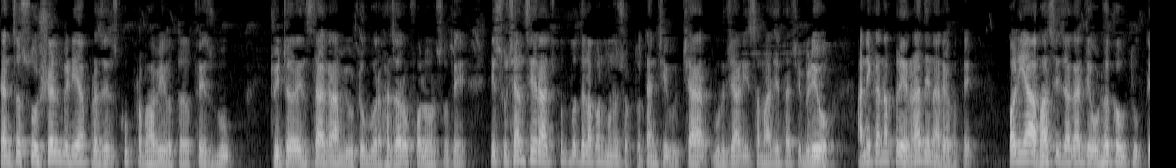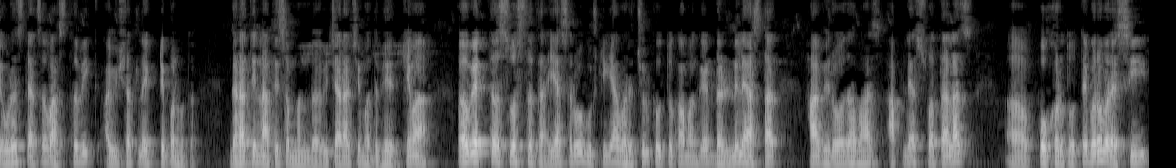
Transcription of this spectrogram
त्यांचं सोशल मीडिया प्रेझेन्स खूप प्रभावी होतं. फेसबुक ट्विटर इंस्टाग्राम यूट्यूबवर हजारो फॉलोअर्स होते. हे सुशांत सिंह राजपूतबद्दल आपण म्हणू शकतो. त्यांची विचार ऊर्जा आणि समाजहिताचे व्हिडिओ अनेकांना प्रेरणा देणारे होते. पण या आभासी जगात जेवढं कौतुक तेवढंच त्याचं वास्तविक आयुष्यातलं एकटेपण होतं. घरातील नातेसंबंध विचाराचे मतभेद किंवा अव्यक्त अस्वस्थता या सर्व गोष्टी या व्हर्च्युअल कौतुकामागे दडलेल्या असतात. हा विरोधाभास आपल्या स्वतःलाच पोखरतो. ते बरोबर आहे. सी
